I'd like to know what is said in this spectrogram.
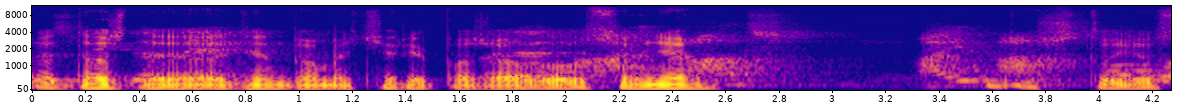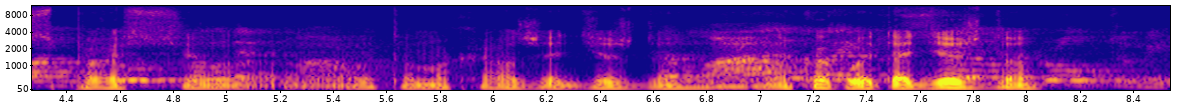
Однажды один брамачари пожаловался мне, что я спросил у этого Махараджа одежду, ну, какую-то одежду. cloth to me.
